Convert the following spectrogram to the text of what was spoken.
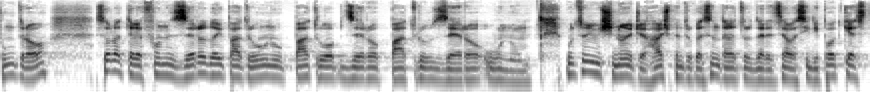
www.ovidius-ch.ro sau la telefon 0241 480 401. Mulțumim și noi CH pentru că sunt alături de rețeaua CD Podcast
